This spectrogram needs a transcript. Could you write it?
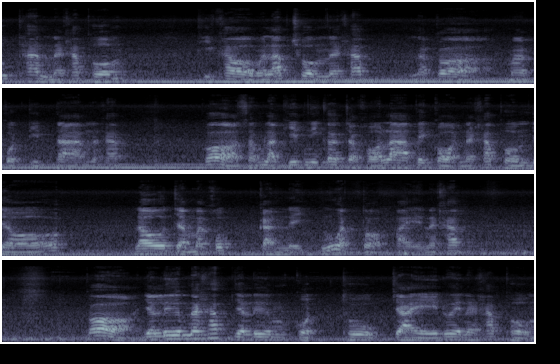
ทุกท่านนะครับ ผม ที่เข้ามารับชมนะครับ แล้วก็มากดติดตามนะครับ ก็สำหรับคลิปนี้ก็จะขอลาไปก่อนนะครับ ผมเดี๋ยวเราจะมาพบกันในงวดต่อไปนะครับ ก็อย่าลืมนะครับ อย่าลืมกดถูกใจด้วยนะครับ ผม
